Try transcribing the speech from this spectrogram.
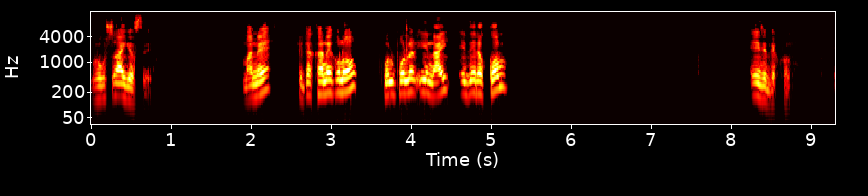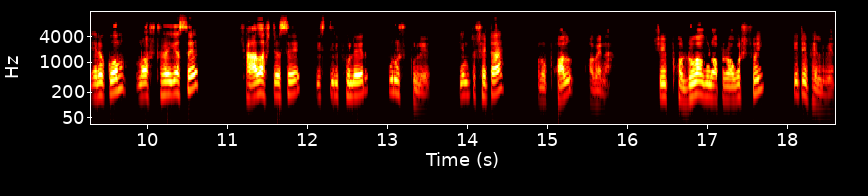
ঘুষায় গেছে। মানে সেটাখানে কোনো ফুল ফলের ই নাই, এই যে এরকম। এই যে দেখুন, এরকম নষ্ট হয়ে গেছে, সাজ আসতেছে স্ত্রী ফুলের, পুরুষ ফুলের, কিন্তু সেটা কোনো ফল হবে না। সেই ফ- ডোকাগুলো আপনারা অবশ্যই কেটে ফেলবেন।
